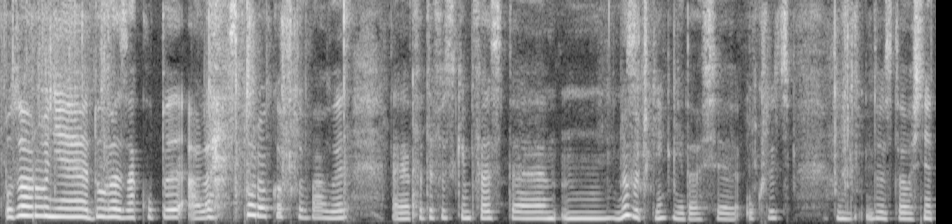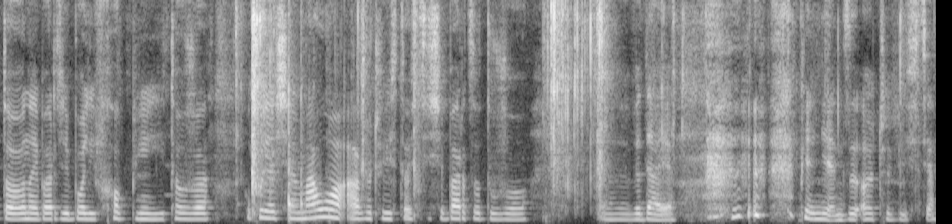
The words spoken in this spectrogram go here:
Z pozoru nie duże zakupy, ale sporo kosztowały. E, przede wszystkim przez te mm, nożyczki, nie da się ukryć. To jest to właśnie to najbardziej boli w hobby to, że kupuje się mało, a w rzeczywistości się bardzo dużo e, wydaje. Pieniędzy oczywiście.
